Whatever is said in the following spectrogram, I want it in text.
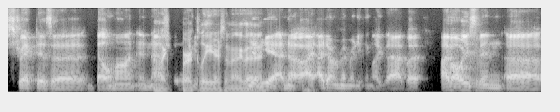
strict as a Belmont and Or, like or Berkeley or something like that. yeah, no, I, I don't remember anything like that, but I've always been uh,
